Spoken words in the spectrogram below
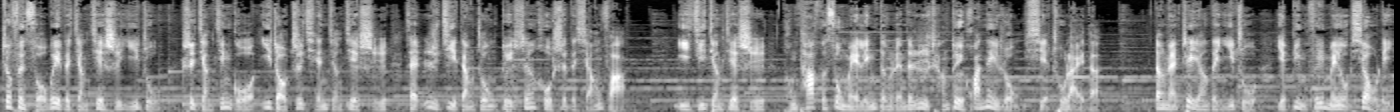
这份所谓的蒋介石遗嘱是蒋经国依照之前蒋介石在日记当中对身后事的想法。以及蒋介石同他和宋美龄等人的日常对话内容写出来的。当然，这样的遗嘱也并非没有效力。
